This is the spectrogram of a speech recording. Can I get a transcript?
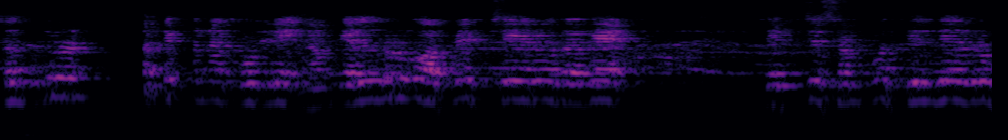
ಸದೃಢ ಕೊಡ್ಲಿ. ನಮ್ಗೆಲ್ರಿಗೂ ಅಪೇಕ್ಷೆ ಇರೋದೇ ಹೆಚ್ಚು ಸಂಪತ್ತು ಇಲ್ಲದೆ ಇದ್ರು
